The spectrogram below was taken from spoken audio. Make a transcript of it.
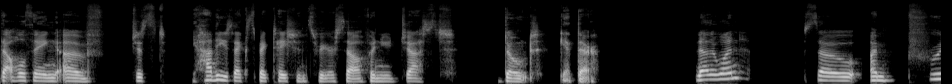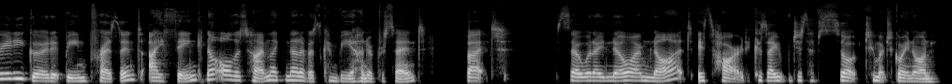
that whole thing of just have these expectations for yourself and you just don't get there. Another one. So I'm pretty good at being present, I think, not all the time. Like none of us can be 100%, but so when I know I'm not, it's hard because I just have so too much going on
